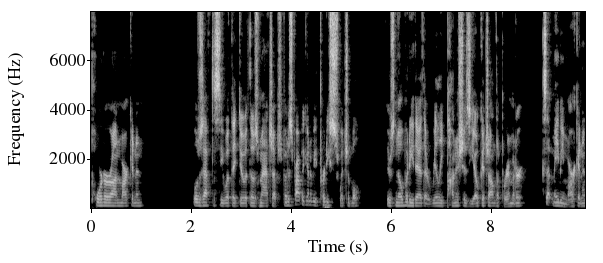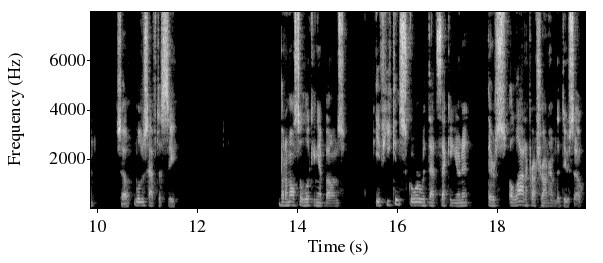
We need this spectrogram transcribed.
Porter on Markkanen. We'll just have to see what they do with those matchups, but it's probably going to be pretty switchable. There's nobody there that really punishes Jokic on the perimeter, except maybe Markkanen. So we'll just have to see. But I'm also looking at Bones. If he can score with that second unit, there's a lot of pressure on him to do so,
